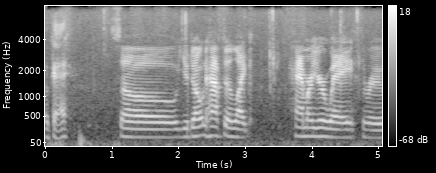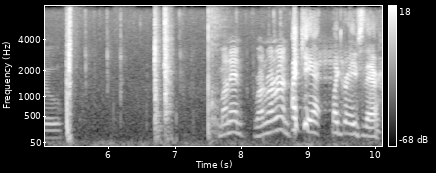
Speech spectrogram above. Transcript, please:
Okay. So you don't have to like hammer your way through. Come on in. Run, run, run. I can't. My grave's there.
